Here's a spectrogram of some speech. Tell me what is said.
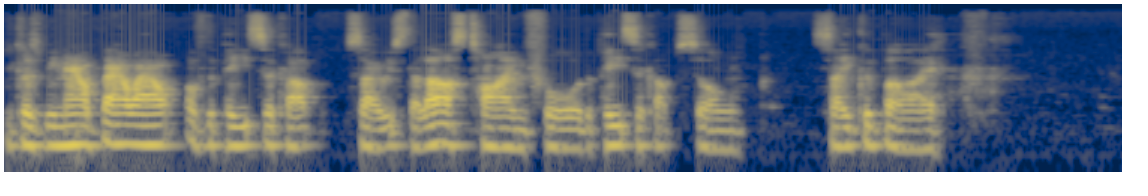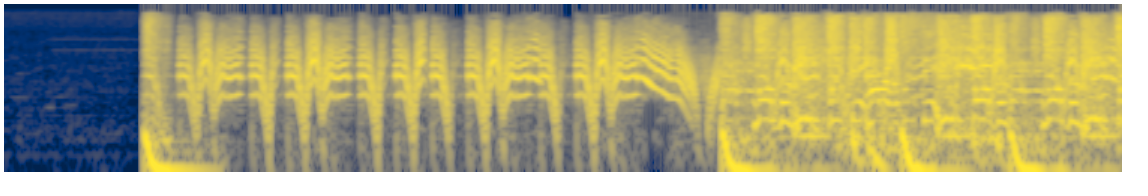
because we now bow out of the Pizza Cup, so it's the last time for the Pizza Cup song. Say goodbye. again for the Pizza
